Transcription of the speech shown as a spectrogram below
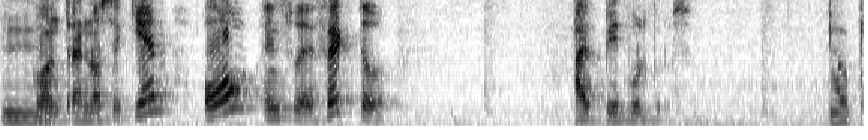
Mm. contra no sé quién, o en su defecto, al Pitbull Cruz. Ok.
